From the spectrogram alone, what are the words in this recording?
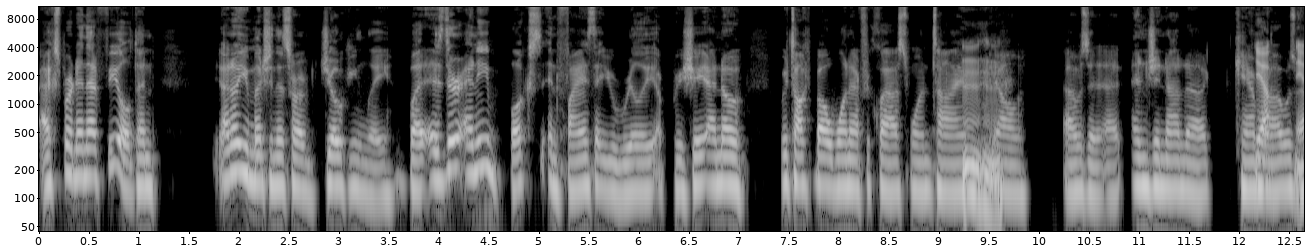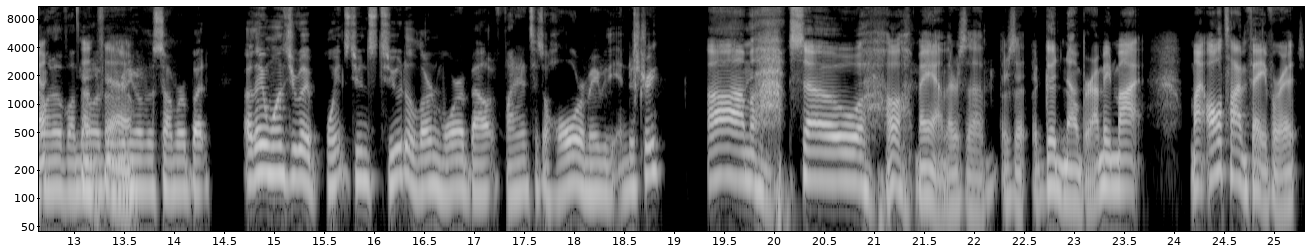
expert in that field. And I know you mentioned this sort of jokingly, but is there any books in finance that you really appreciate? I know we talked about one after class one time. Mhm. You know, that was an, an engine not a camera Yep, was yep. one of them that we've been reading over the summer. But are they ones you really point students to to learn more about finance as a whole or maybe the industry? Um. So, oh man, there's a there's a, a, good number. I mean, my my all time favorite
